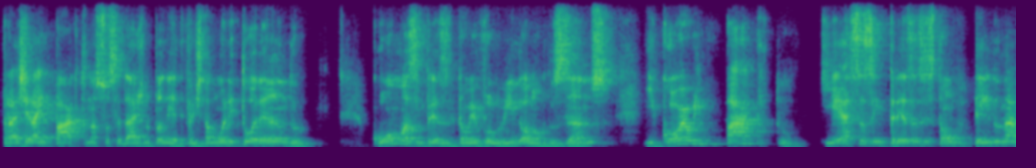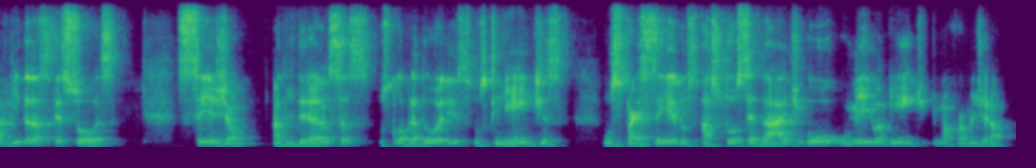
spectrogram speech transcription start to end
para gerar impacto na sociedade no planeta. Então a gente está monitorando como as empresas estão evoluindo ao longo dos anos e qual é o impacto que essas empresas estão tendo na vida das pessoas, sejam as lideranças, os colaboradores, os clientes, os parceiros, a sociedade ou o meio ambiente de uma forma geral.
